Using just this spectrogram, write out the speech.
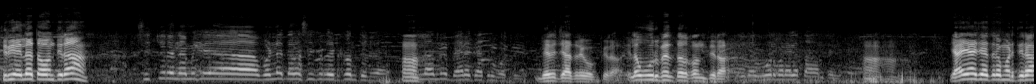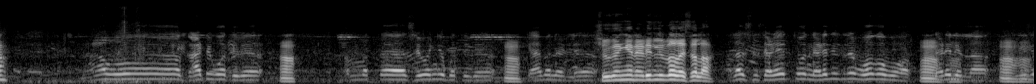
ತಿರ್ಗಿ ಎಲ್ಲ ತಗೊಂತೀರಾ? ಸಿಕ್ಕಿದ್ರೆ ನಮಗೆ ಒಳ್ಳೆ ತರ ಸಿಕ್ಕಿದ್ರೆ ಇಟ್ಕೊಂತೀವಿ. ಇಲ್ಲಾಂದ್ರೆ ಬೇರೆ ಜಾತ್ರೆಗೆ ಹೋಗ್ತೀವಿ. ಬೇರೆ ಜಾತ್ರೆಗೆ ಹೋಗ್ತೀರಾ? ಇಲ್ಲ ಊರ ಮೇಲೆ ತಗೊಂತೀರಾ ಇಲ್ಲ ಊರ್ ಮನೆಗೆ ತಗೊಂತೀವಿ. ಹಾಂ ಹಾಂ ಯಾವ ಯಾವ ಜಾತ್ರೆ ಮಾಡ್ತೀರಾ? ನಾವು ಘಾಟಿಗೆ ಹೋಗ್ತೀವಿ. ಹಾಂ. ಮತ್ತೆ ಶಿವಂಗಿ ಕ್ಯಾಬನಹಳ್ಳಿ ಶಿವಗಂಗೆ ನಡೀಲಿಲ್ವಲ್ಲ ಈ ಸಲ? ಅಲ್ಲ ನಡೆದಿದ್ರೆ ಹೋಗವು. ನಡೀಲಿಲ್ಲ. ಈಗ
